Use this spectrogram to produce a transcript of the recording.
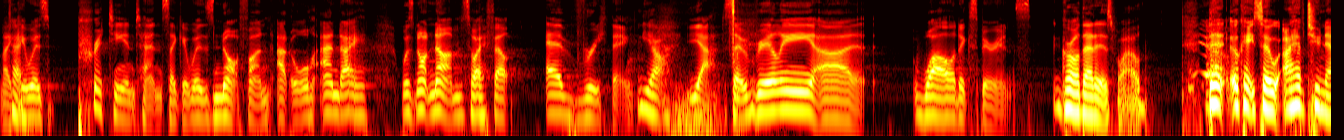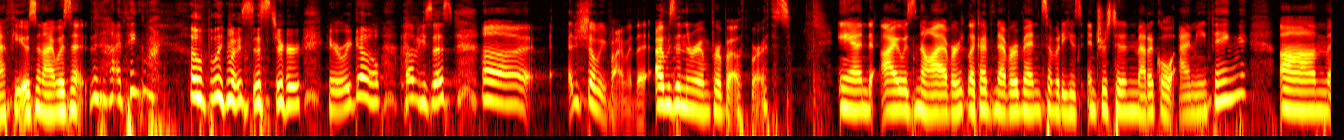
Like Okay. it was pretty intense. Like it was not fun at all. And I was not numb. So I felt everything. Yeah. Yeah. So really uh, wild experience. Girl, that is wild. That okay, so I have two nephews, and I was, I think, my, hopefully my sister. Here we go. Love you, sis. Uh, she'll be fine with it. I was in the room for both births, and I was not ever like I've never been somebody who's interested in medical anything. Um,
